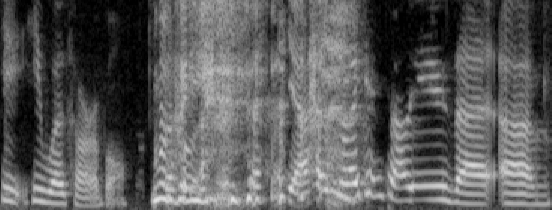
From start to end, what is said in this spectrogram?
He, he was horrible. Was so, yeah. So I can tell you that um,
